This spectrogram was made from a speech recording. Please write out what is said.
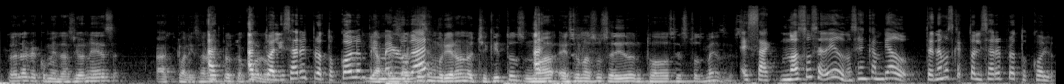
Entonces la recomendación es actualizar el protocolo. Actualizar el protocolo en y primer a pesar lugar. Que se murieron los chiquitos, no, eso no ha sucedido en todos estos meses. Exacto, no ha sucedido, no se han cambiado. Tenemos que actualizar el protocolo.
